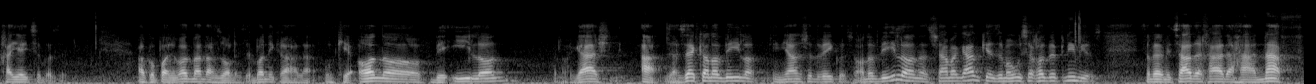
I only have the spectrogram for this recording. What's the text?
חייצא בזה. הקופונים, עוד מעט נחזור לזה. בואו נקרא הלאה. וכאונוף באילון, הדרגה. אה, זה הזקר אונוף באילון, עניין של דבקוס. אונוף באילון, אז שם גם כן זה מאוס יכול בפנימיוס. זאת אומרת, מצד אחד הענף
